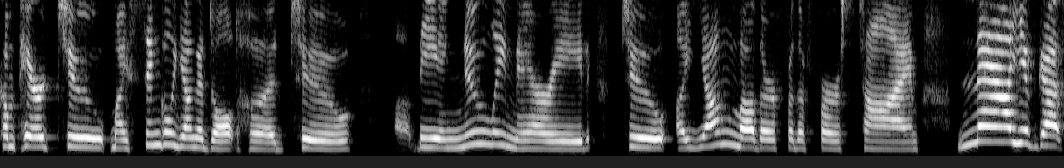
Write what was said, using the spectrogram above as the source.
compared to my single young adulthood to uh, being newly married to a young mother for the first time. Now you've got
